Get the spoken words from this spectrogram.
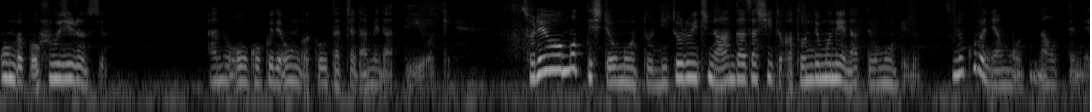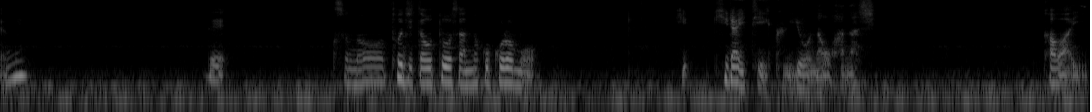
音楽を封じるんですよ。あの王国で音楽を歌っちゃダメだっていうわけ。それをもってして思うとリトル1のアンダーザシーとかとんでもねえなって思うけどその頃にはもう治ってんだよね。でその閉じたお父さんの心も開いていくようなお話。かわい。い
